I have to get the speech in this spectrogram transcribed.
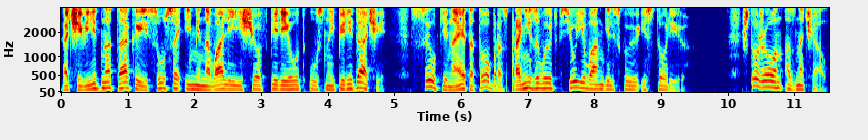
Очевидно, так Иисуса именовали еще в период устной передачи. Ссылки на этот образ пронизывают всю евангельскую историю. Что же он означал?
